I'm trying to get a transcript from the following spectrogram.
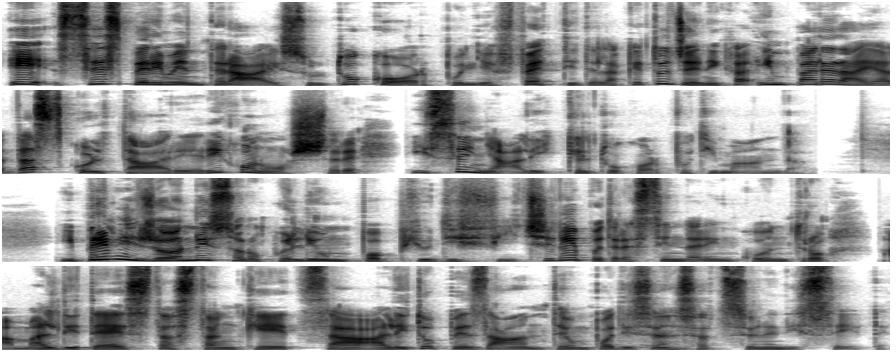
E se sperimenterai sul tuo corpo gli effetti della chetogenica, imparerai ad ascoltare e riconoscere i segnali che il tuo corpo ti manda. I primi giorni sono quelli un po' più difficili, potresti andare incontro a mal di testa, stanchezza, alito pesante, un po' di sensazione di sete.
